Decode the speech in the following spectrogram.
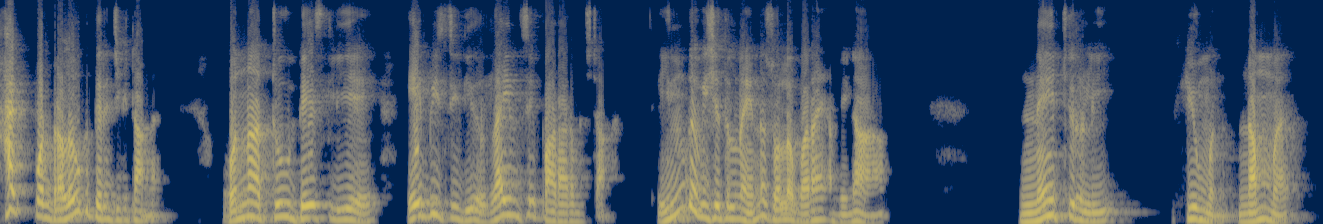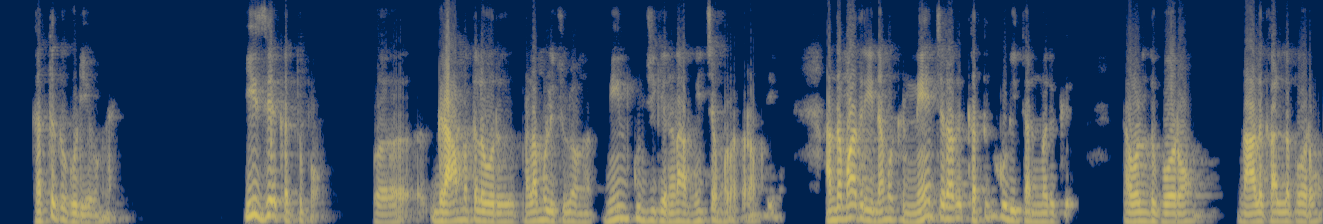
ஹேக் பண்ற அளவுக்கு தெரிஞ்சுக்கிட்டாங்க. ஒன் ஆர் டூ டேஸ்லயே ஏபிசிடி ரைம்ஸே பாட ஆரம்பிச்சிட்டாங்க. இந்த விஷயத்துல நான் என்ன சொல்ல வரேன் அப்படின்னா நேச்சுரலி ஹியூமன் நம்ம கத்துக்கக்கூடியவங்க. ஈஸியா கத்துப்போம். கிராமத்துல ஒரு பழமொழி சொல்லுவாங்க மீன் குஞ்சிக்கிறனா மீச்சம் வளர்க்குறோம் அப்படின்னு. அந்த மாதிரி நமக்கு நேச்சராகவே கத்துக்கக்கூடிய தன்மை இருக்கு. தவழ்ந்து போறோம் நாலு காலில் போகிறோம்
